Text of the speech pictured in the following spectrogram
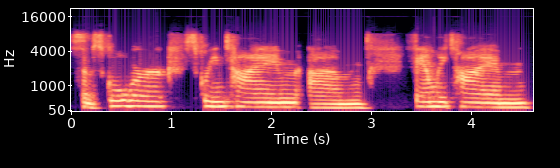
some schoolwork, screen time, um, family time,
